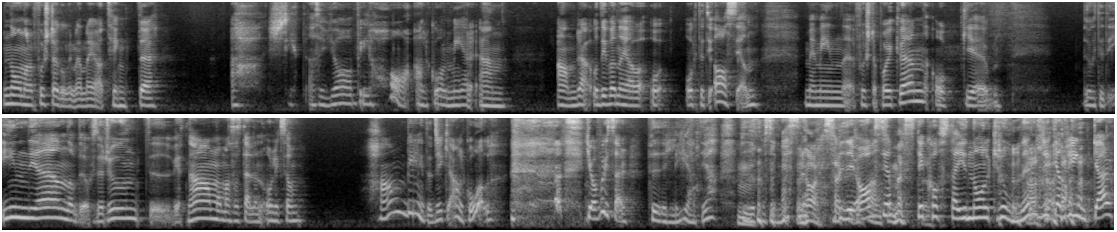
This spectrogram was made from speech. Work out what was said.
någon av de första gångerna när jag tänkte ah shit, alltså jag vill ha alkohol mer än andra. Och det var när jag åkte till Asien. med min första pojkvän och eh, vi åkte till Indien och vi åkte runt i Vietnam och massa ställen och liksom han vill inte dricka alkohol. Jag var ju så här, vi är lediga, vi är på semester, Ja, exakt. vi är i Asien, det kostar ju noll kronor att dricka drinkar.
